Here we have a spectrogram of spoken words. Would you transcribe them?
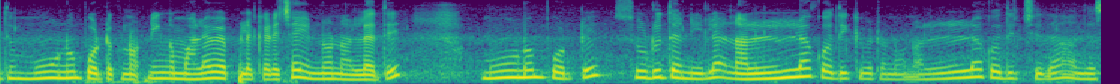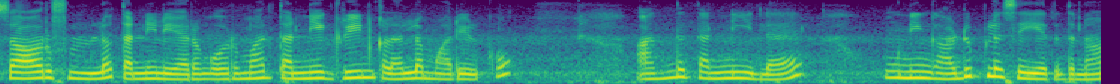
இது மூணும் போட்டுக்கணும். நீங்கள் மலை வேப்பிலை கிடைச்சா இன்னும் நல்லது. மூணும் போட்டு சுடு தண்ணியில் நல்லா கொதிக்க விடணும். நல்லா கொதிச்சு தான் அந்த சாறு ஃபுல்லாக தண்ணியில் இறங்கும். ஒரு மாதிரி தண்ணியே க்ரீன் கலரில் மாறி இருக்கும். அந்த தண்ணியில் நீங்கள் அடுப்பில் செய்கிறதுனா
